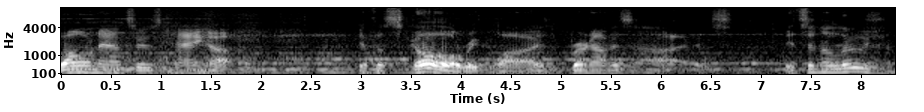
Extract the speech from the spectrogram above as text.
bone answers, hang up. If a skull replies, burn out his eyes. It's an illusion.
